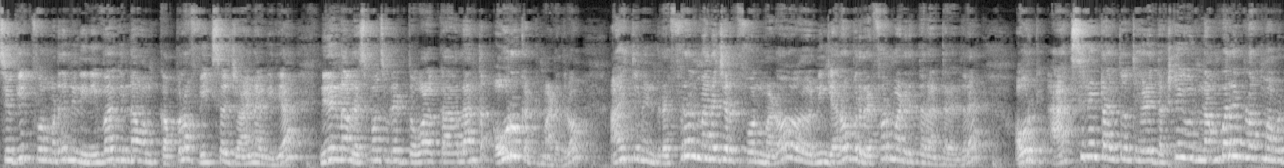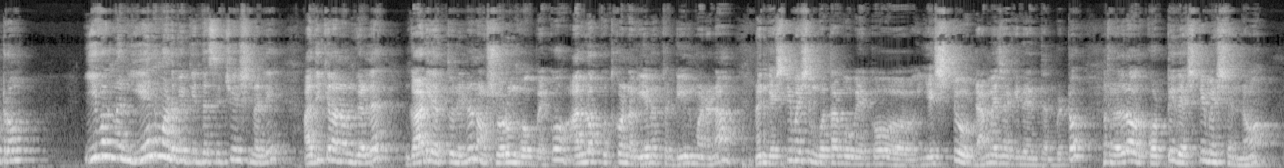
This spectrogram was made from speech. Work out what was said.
ಸ್ವಿಗ್ಗಿಗೆ ಫೋನ್ ಮಾಡಿದ್ರೆ ನೀನು ಇವಾಗಿನ ಒಂದು ಕಪಲ್ ಆಫ್ ವೀಕ್ಸ್ ಅಲ್ಲಿ ಜಾಯ್ನ್ ಆಗಿದ್ಯಾ? ನಿನಗೆ ನಾವು ರೆಸ್ಪಾನ್ಸಿಬಿಲಿಟಿ ತಗೊಳಕ್ಕಾಗಲ್ಲ ಅಂತ ಅವರು ಕಟ್ ಮಾಡಿದ್ರು. ಆಯ್ತು, ನೀನು ರೆಫರಲ್ ಮ್ಯಾನೇಜರ್ ಫೋನ್ ಮಾಡೋ, ನಿಂಗೆ ಯಾರೊಬ್ರು ರೆಫರ್ ಮಾಡಿರ್ತಾರೆ ಅಂತ ಹೇಳಿದ್ರೆ, ಅವ್ರಿಗೆ ಆಕ್ಸಿಡೆಂಟ್ ಆಯ್ತು ಅಂತ ಹೇಳಿದ ತಕ್ಷಣ ಇವ್ರ ನಂಬರೇ ಬ್ಲಾಕ್ ಮಾಡ್ಬಿಟ್ರು. ಇವಾಗ ನಾನು ಏನು ಮಾಡಬೇಕಿದ್ದ ಸಿಚುವೇಶನ್ ಅಲ್ಲಿ, ಅದಕ್ಕೆ ನಾನು ಅವ್ನು ಹೇಳಿದೆ, ಗಾಡಿ ಹತ್ತು, ನೀನು ನಾವು ಶೋರೂಮ್ಗೆ ಹೋಗ್ಬೇಕು. ಅಲ್ಲೋಗಿ ಕುತ್ಕೊಂಡು ನಾವು ಏನಂತ ಡೀಲ್ ಮಾಡೋಣ. ನಂಗೆ ಎಸ್ಟಿಮೇಷನ್ ಗೊತ್ತಾಗೋಬೇಕು ಎಷ್ಟು ಡ್ಯಾಮೇಜ್ ಆಗಿದೆ ಅಂತ ಅಂದ್ಬಿಟ್ಟು ಹೇಳಿದ್ರೆ. ಅವ್ರು ಕೊಟ್ಟಿದ್ದ ಎಸ್ಟಿಮೇಷನ್ನು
